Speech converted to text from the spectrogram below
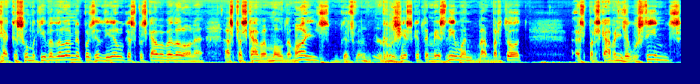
ja que som aquí a Badalona, doncs et diré el que es pescava a Badalona. Es pescava molt de molls, rogers que també es diuen, van per tot, es pescaven llagostins,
